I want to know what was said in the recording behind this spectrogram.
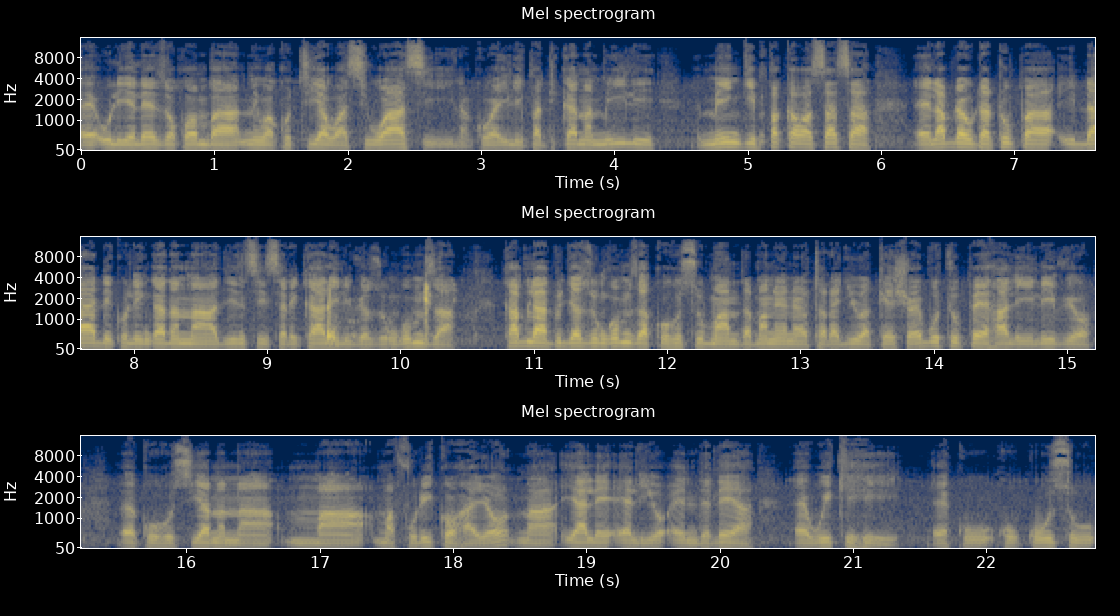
eh, ulielezwa kwamba ni wa kutia wasiwasi. Inakuwa ilipatikana miili mingi mpaka wa sasa eh, labda utatupa idadi kulingana na jinsi serikali ilivyozungumza. Kabla hatujazungumza kuhusu maandamano yanayotarajiwa kesho, hebu tupe hali ilivyo eh, kuhusiana na ma, mafuriko hayo na yale yaliyoendelea eh, wiki hii eh, kuhusu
